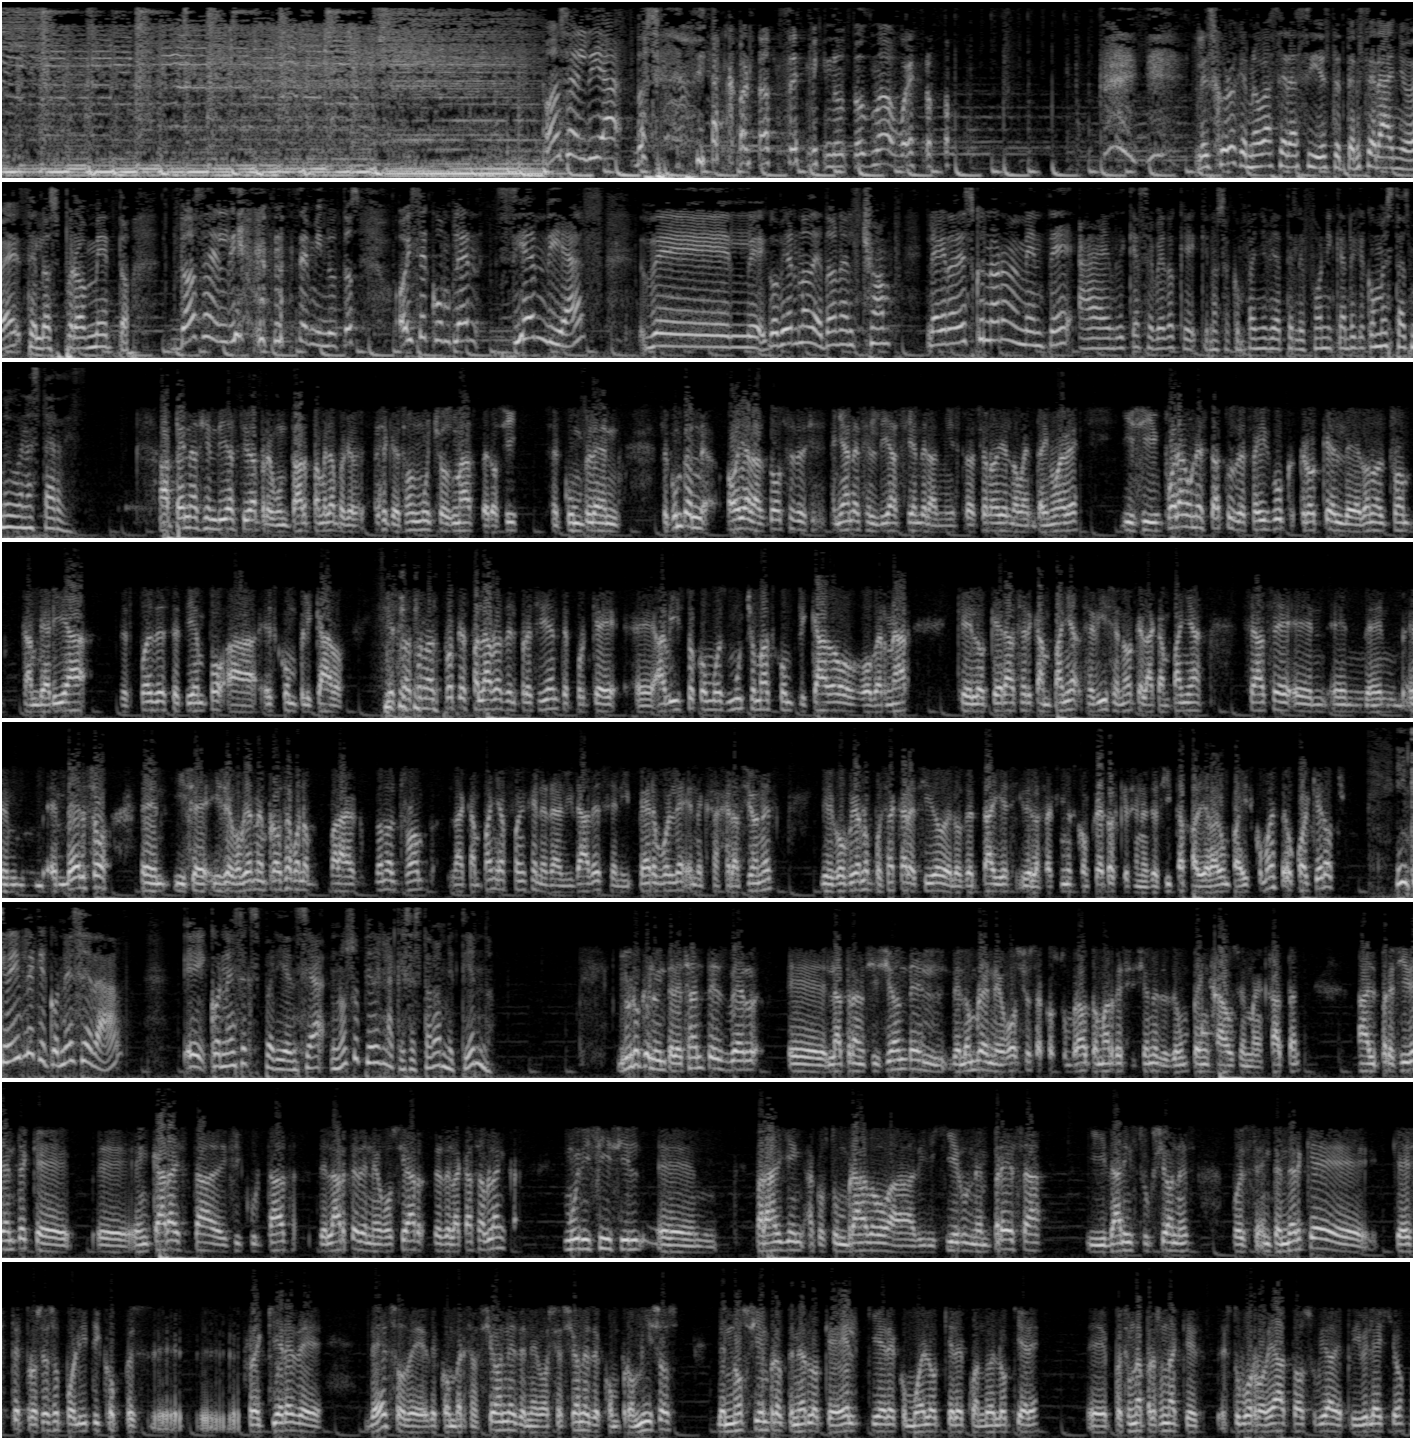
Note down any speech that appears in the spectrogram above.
11 del día, 12 del día con 11 minutos. No, bueno. Les juro que no va a ser así este tercer año, ¿eh? Se los prometo. 12 del día con 11 minutos. Hoy se cumplen 100 días del gobierno de Donald Trump. Le agradezco enormemente a Enrique Acevedo que, que nos acompañe vía telefónica. Enrique, ¿cómo estás? Muy buenas tardes. Apenas 100 días te iba a preguntar, Pamela, porque parece que son muchos más, pero sí, se cumplen se cumplen hoy a las 12 de mañana es el día 100 de la administración, hoy el 99. Y si fuera un estatus de Facebook, creo que el de Donald Trump cambiaría después de este tiempo a es complicado. Y estas son las propias palabras del presidente, porque eh, ha visto cómo es mucho más complicado gobernar que lo que era hacer campaña. Se dice, ¿no? Que la campaña se hace en, en, en, en verso y, se, y se gobierna en prosa. Bueno, para Donald Trump la campaña fue en generalidades, en hipérbole, en exageraciones y el gobierno pues ha carecido de los detalles y de las acciones concretas que se necesita para llevar un país como este o cualquier otro. Increíble que con esa edad, eh, con esa experiencia, no supiera en la que se estaba metiendo. Yo creo que lo interesante es ver eh, la transición del, del hombre de negocios acostumbrado a tomar decisiones desde un penthouse en Manhattan al presidente que eh, encara esta dificultad del arte de negociar desde la Casa Blanca. Muy difícil eh, para alguien acostumbrado a dirigir una empresa y dar instrucciones, pues entender que, que este proceso político pues eh, requiere de, de eso, de, de, conversaciones, de negociaciones, de compromisos, de no siempre obtener lo que él quiere como él lo quiere cuando él lo quiere, eh, pues una persona que estuvo rodeada toda su vida de privilegio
